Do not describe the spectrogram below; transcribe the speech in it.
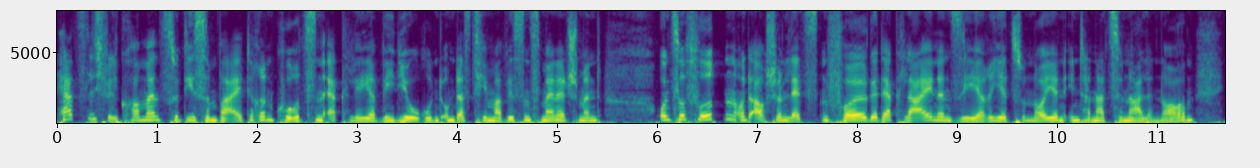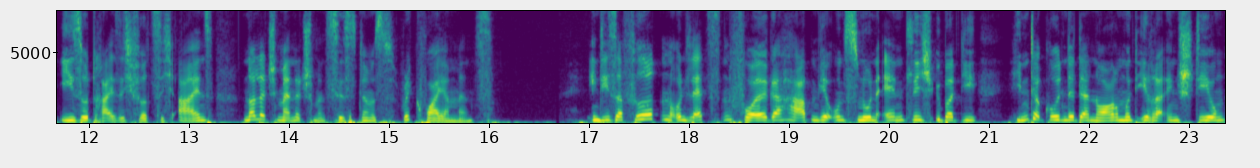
Herzlich willkommen zu diesem weiteren kurzen Erklärvideo rund um das Thema Wissensmanagement und zur vierten und auch schon letzten Folge der kleinen Serie zur neuen internationalen Norm ISO 30401 Knowledge Management Systems Requirements. In dieser vierten und letzten Folge haben wir uns nun endlich über die Hintergründe der Norm und ihrer Entstehung,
